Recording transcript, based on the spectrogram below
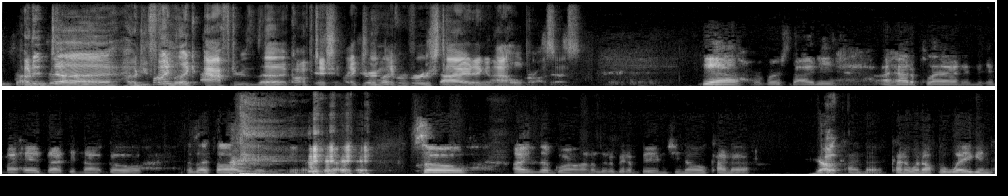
Exactly how did uh how did you find like after the competition, like during like reverse dieting and that whole process? Yeah, reverse dieting. I had a plan in in my head that did not go as I thought. and, you know, so I ended up going on a little bit of binge, you know, kind of Yep. Kind of kind of went off the wagon.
